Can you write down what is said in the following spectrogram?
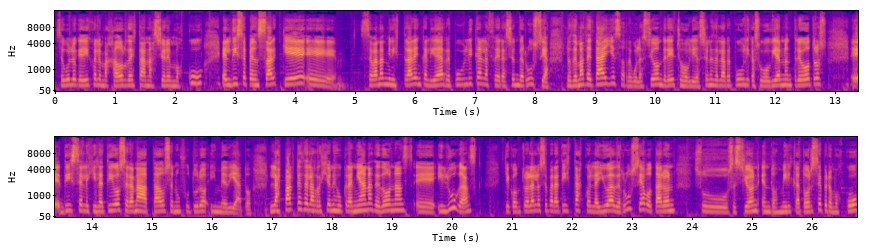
según lo que dijo el embajador de esta nación en Moscú. Él dice pensar que eh, se van a administrar en calidad de república la Federación de Rusia. Los demás detalles, regulación, derechos, obligaciones de la república, su gobierno, entre otros, eh, dice el legislativo, serán adaptados en un futuro inmediato. Las partes de las regiones ucranianas de Donetsk eh, y Lugansk que controlan los separatistas con la ayuda de Rusia votaron su sesión en 2014, pero Moscú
